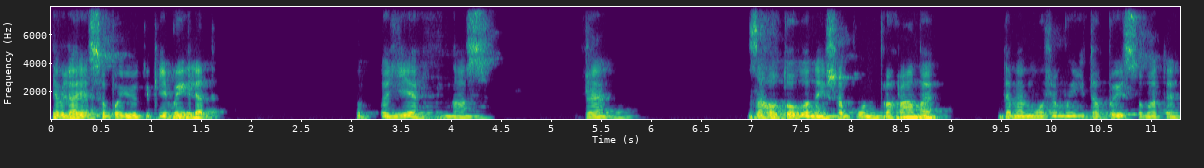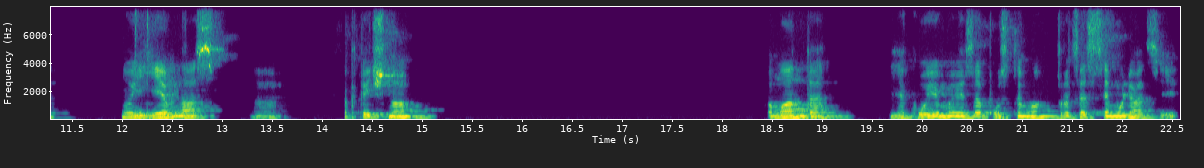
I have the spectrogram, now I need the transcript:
являє собою такий вигляд. Тобто є в нас вже заготовлений шаблон програми, де ми можемо її дописувати. Ну і є в нас е, фактично команда, якою ми запустимо процес симуляції.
